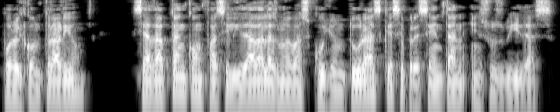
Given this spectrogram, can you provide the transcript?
Por el contrario, se adaptan con facilidad a las nuevas coyunturas que se presentan en sus vidas.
